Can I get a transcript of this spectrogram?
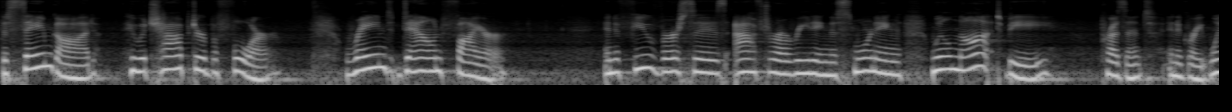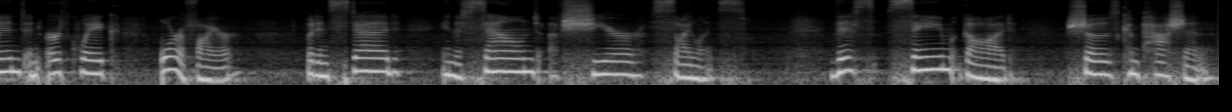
The same God who, a chapter before, rained down fire and a few verses after our reading this morning will not be present in a great wind, an earthquake, or a fire, but instead in the sound of sheer silence. This same God shows compassion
